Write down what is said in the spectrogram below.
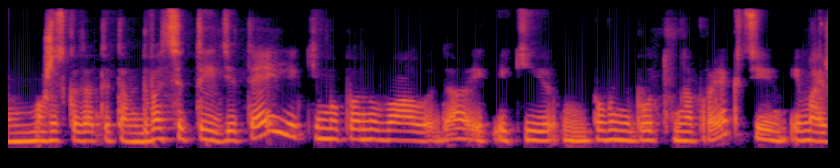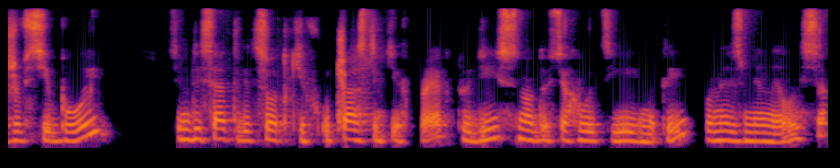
можна сказати, там 20 дітей, які ми планували, да, які повинні бути на проєкті, і майже всі були. 70% учасників проєкту дійсно досягли цієї мети, вони змінилися,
